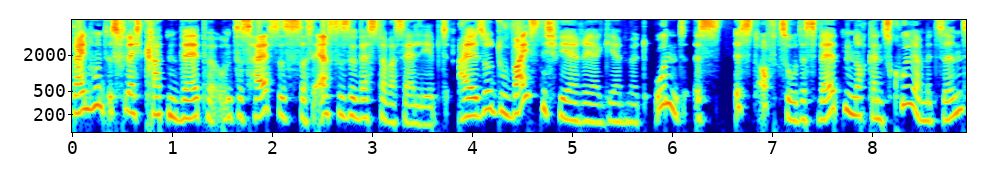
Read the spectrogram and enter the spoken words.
Dein Hund ist vielleicht gerade ein Welpe und das heißt, es ist das erste Silvester, was er erlebt. Also du weißt nicht, wie er reagieren wird. Und es ist oft so, dass Welpen noch ganz cool damit sind,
